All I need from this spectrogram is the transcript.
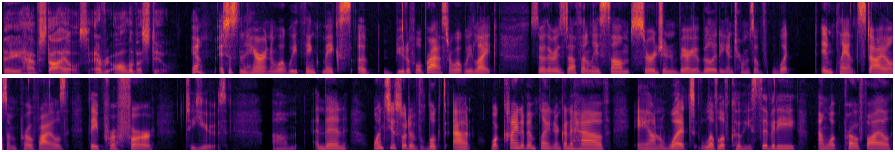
they have styles. Every all of us do. Yeah, it's just inherent in what we think makes a beautiful breast or what we like. So there is definitely some surgeon variability in terms of what implant styles and profiles they prefer to use. Um, and then once you've sort of looked at what kind of implant you're going to have and what level of cohesivity and what profile,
